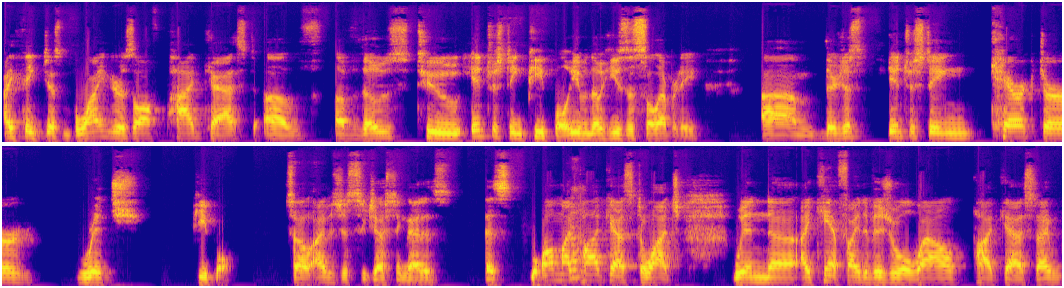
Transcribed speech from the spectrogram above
I think, just blinders off podcast of of those two interesting people, even though he's a celebrity. Um, they're just interesting, character rich people. So I was just suggesting that as as on my oh. podcast to watch when uh, I can't find a visual wow podcast. I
